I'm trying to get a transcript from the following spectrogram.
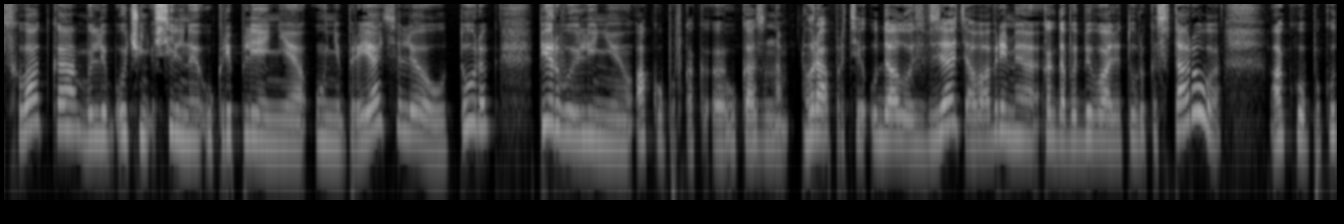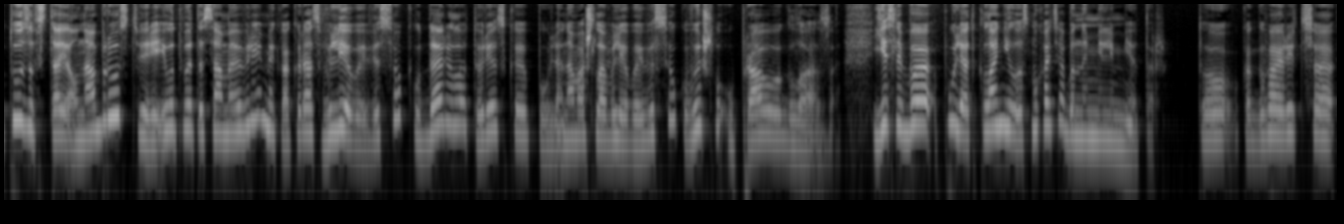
схватка, были очень сильные укрепления у неприятеля, у турок. Первую линию окопов, как э, указано в рапорте, удалось взять, а во время, когда выбивали турок из второго окопа, Кутузов стоял на бруствере, и вот в это самое время как раз в левый висок ударила турецкая пуля. Она вошла в левый висок, вышла у правого глаза. Если бы пуля отклонилась, ну, хотя бы на миллиметр, то, как говорится,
